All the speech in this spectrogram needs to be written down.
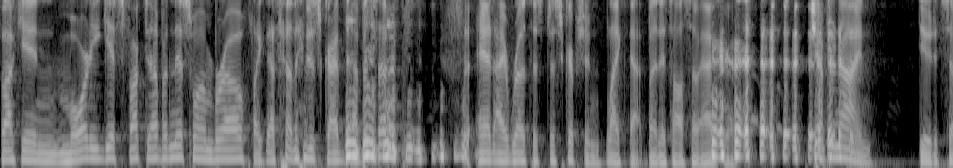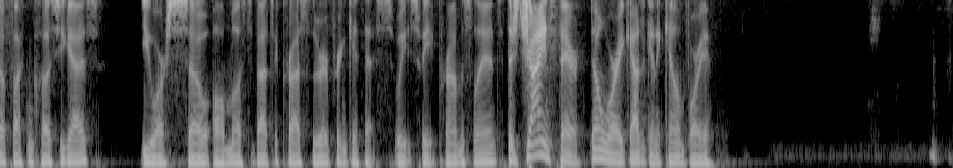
fucking morty gets fucked up in this one bro like that's how they describe the episodes and i wrote this description like that but it's also accurate chapter 9 dude it's so fucking close you guys you are so almost about to cross the river and get that sweet, sweet promised land. There's giants there. Don't worry, God's going to kill them for you. this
